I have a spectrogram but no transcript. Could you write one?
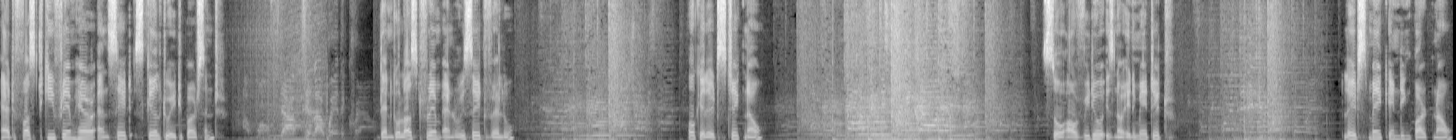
Add first keyframe here and set scale to 80%. Then go last frame and reset value. Okay, let's check now. So our video is now animated. Let's make ending part now.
